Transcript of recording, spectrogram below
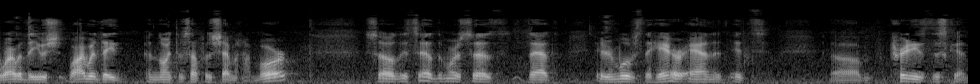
Why would they use? Why would they anoint themselves with shemen hamor? So they said the more says that it removes the hair and it, it um, pretties the skin.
